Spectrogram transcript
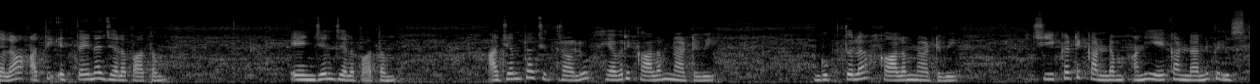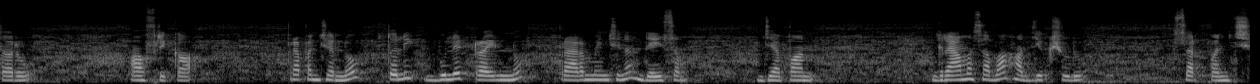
గల అతి ఎత్తైన జలపాతం. ఏంజల్ జలపాతం. అజంతా చిత్రాలు ఎవరి కాలం నాటివి? గుప్తుల కాలం నాటివి. చీకటి ఖండం అని ఏ ఖండాన్ని పిలుస్తారు? ఆఫ్రికా ప్రపంచంలో తొలి బుల్లెట్ రైలును ప్రారంభించిన దేశం జపాన్. గ్రామసభ అధ్యక్షుడు సర్పంచ్.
